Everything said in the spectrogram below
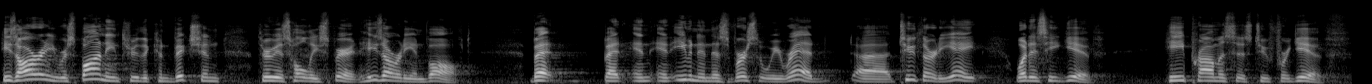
He's already responding through the conviction through His Holy Spirit, He's already involved. But but in, in, even in this verse that we read, uh, 238, what does he give? He promises to forgive.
